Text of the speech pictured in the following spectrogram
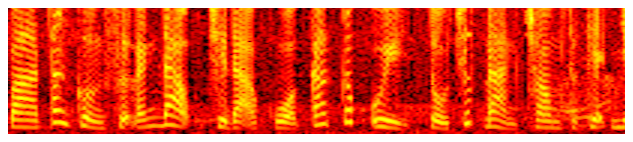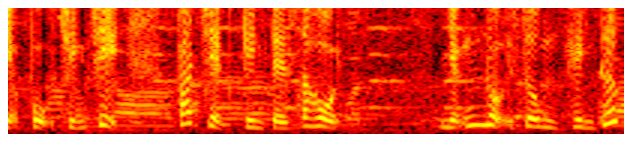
và tăng cường sự lãnh đạo, chỉ đạo của các cấp ủy, tổ chức đảng trong thực hiện nhiệm vụ chính trị, phát triển kinh tế xã hội, những nội dung, hình thức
